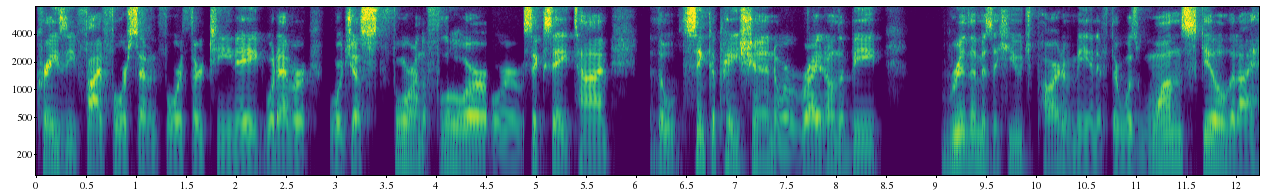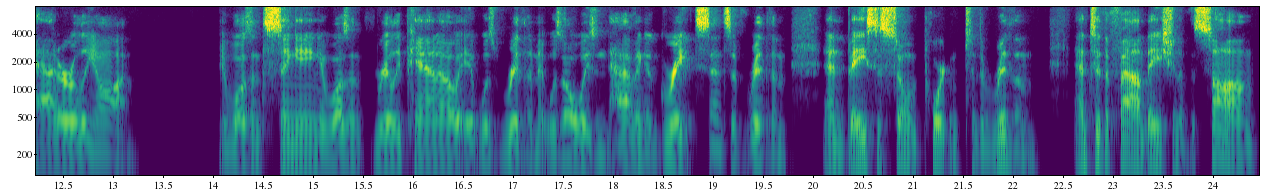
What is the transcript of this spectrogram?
crazy five, four, seven, four, 13, eight, whatever, or just four on the floor or six, eight time, the syncopation or right on the beat. Rhythm is a huge part of me. And if there was one skill that I had early on, it wasn't singing. It wasn't really piano. It was rhythm. It was always having a great sense of rhythm. And bass is so important to the rhythm and to the foundation of the song.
